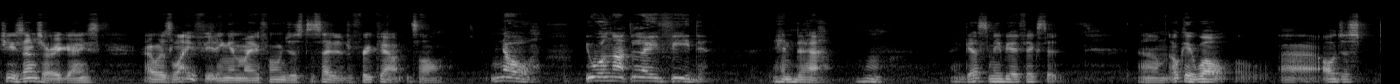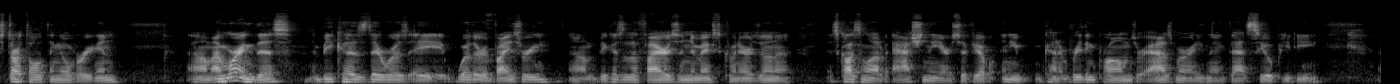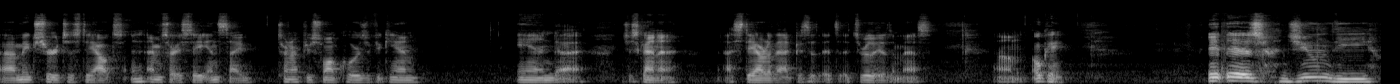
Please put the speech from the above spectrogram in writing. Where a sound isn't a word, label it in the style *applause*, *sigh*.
Geez, I'm sorry, guys. I was live feeding and my phone just decided to freak out. It's all, no, you will not live feed. And, uh, hmm, I guess maybe I fixed it. Um, okay, well, uh, I'll just start the whole thing over again. Um, I'm wearing this because there was a weather advisory um, because of the fires in New Mexico and Arizona. It's causing a lot of ash in the air. So if you have any kind of breathing problems or asthma or anything like that, COPD, uh, make sure to stay out. I'm sorry, stay inside. Turn off your swamp coolers if you can, and uh, just kind of uh, stay out of that because it, it, it, really is a mess. Um, okay, it is June the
